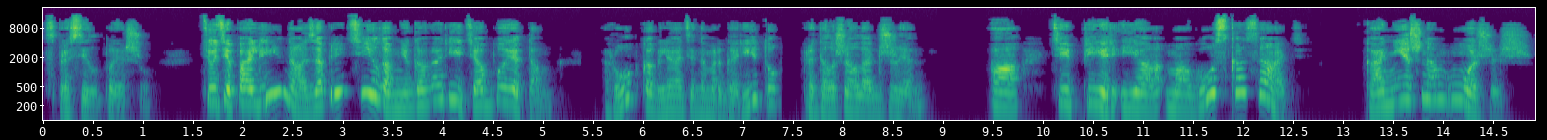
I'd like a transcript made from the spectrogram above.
спросил Пэшу. Тетя Полина запретила мне говорить об этом. Робко глядя на Маргариту, продолжала Джен. А теперь я могу сказать? Конечно, можешь.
